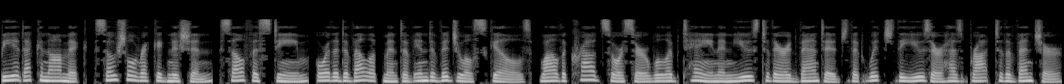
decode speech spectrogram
be it economic, social recognition, self-esteem, or the development of individual skills, while the crowdsourcer will obtain and use to their advantage that which the user has brought to the venture,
